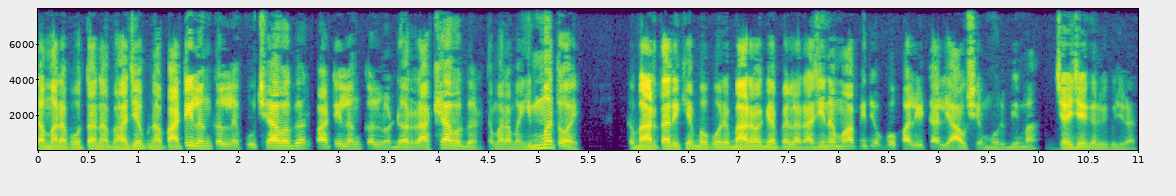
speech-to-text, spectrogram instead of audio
તમારા પોતાના ભાજપના પાટીલ અંકલને પૂછ્યા વગર, પાટીલ અંકલનો ડર રાખ્યા વગર તમારામાં હિંમત હોય તો બાર તારીખે બપોરે બાર વાગ્યા પહેલા રાજીનામું આપી દો. ગોપાલ ઇટાલી આવશે મોરબીમાં. જય જય ગરવી ગુજરાત.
